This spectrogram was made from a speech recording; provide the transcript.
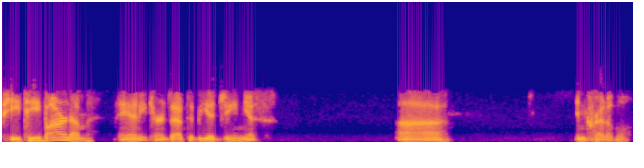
P.T. Barnum, man, he turns out to be a genius. Uh incredible.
